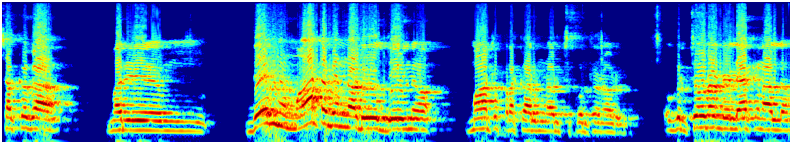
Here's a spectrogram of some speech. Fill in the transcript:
చక్కగా మరి దేవుని మాట విన్నాడు దేవుని మాట ప్రకారం నడుచుకుంటున్నాడు. ఒకరు చూడండి లేఖనాల్లో.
